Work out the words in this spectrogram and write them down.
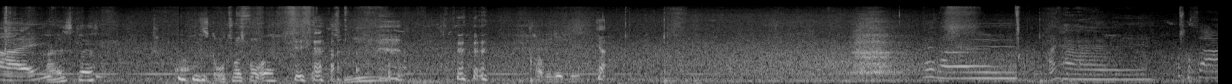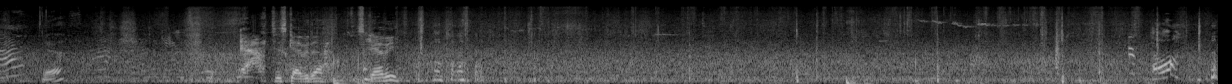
Hej. Hej, skat. Skovtursbordet. Har du det på? Ja. Hej, hej. Hej, hej. Far, Ja. Ja, det skal vi da. Det skal vi. Katinka!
